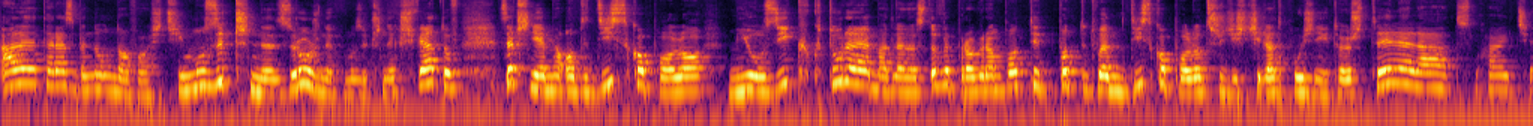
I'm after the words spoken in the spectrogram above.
ale teraz będą nowości muzyczne z różnych muzycznych światów. Zaczniemy od Disco Polo Music, które ma dla nas nowy program pod, ty- pod tytułem Disco Polo 30 lat później. To już tyle lat, słuchajcie.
